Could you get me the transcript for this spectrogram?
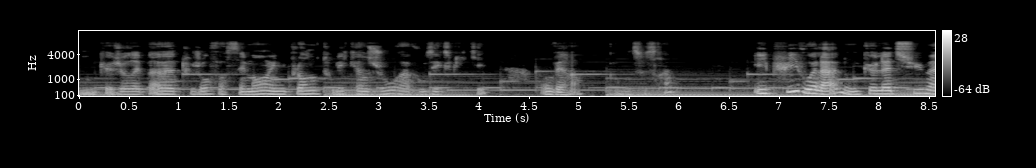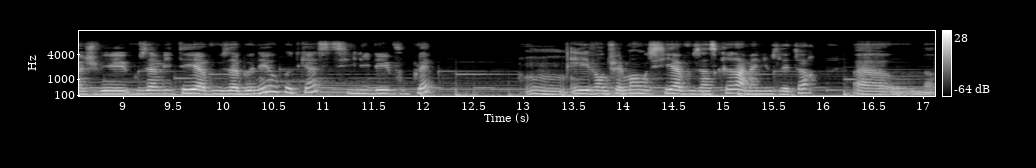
donc j'aurai pas toujours forcément une plante tous les 15 jours à vous expliquer. On verra comment ce sera. Et puis voilà, donc euh, là-dessus, bah, je vais vous inviter à vous abonner au podcast si l'idée vous plaît, hum, et éventuellement aussi à vous inscrire à ma newsletter. Euh, bah,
